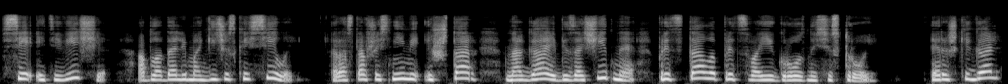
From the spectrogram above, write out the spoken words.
Все эти вещи – обладали магической силой. Расставшись с ними, Иштар, нагая и беззащитная, предстала пред своей грозной сестрой. Эрешкигаль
